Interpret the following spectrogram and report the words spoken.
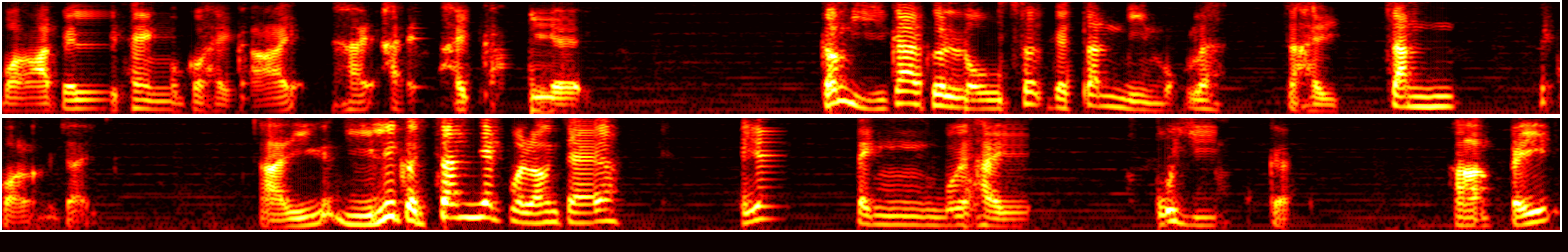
話俾你聽嗰個係假，係係係假嘅。咁而家佢露出嘅真面目咧，就係真一國兩制。啊，而而呢個真一國兩制咧，一定會係好嚴嘅。啊，比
